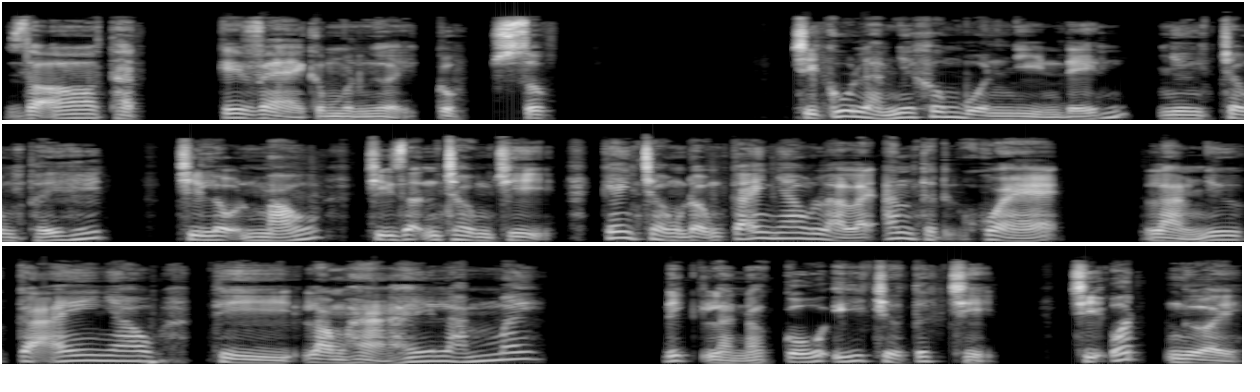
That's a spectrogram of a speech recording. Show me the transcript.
Rõ thật, cái vẻ của một người cục xúc. Chị cu làm như không buồn nhìn đến, nhưng trông thấy hết. Chị lộn máu, chị giận chồng chị, cái anh chồng động cãi nhau là lại ăn thật khỏe. Làm như cãi nhau thì lòng hả hay lắm ấy. Đích là nó cố ý chiêu tức chị. Chị uất người,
